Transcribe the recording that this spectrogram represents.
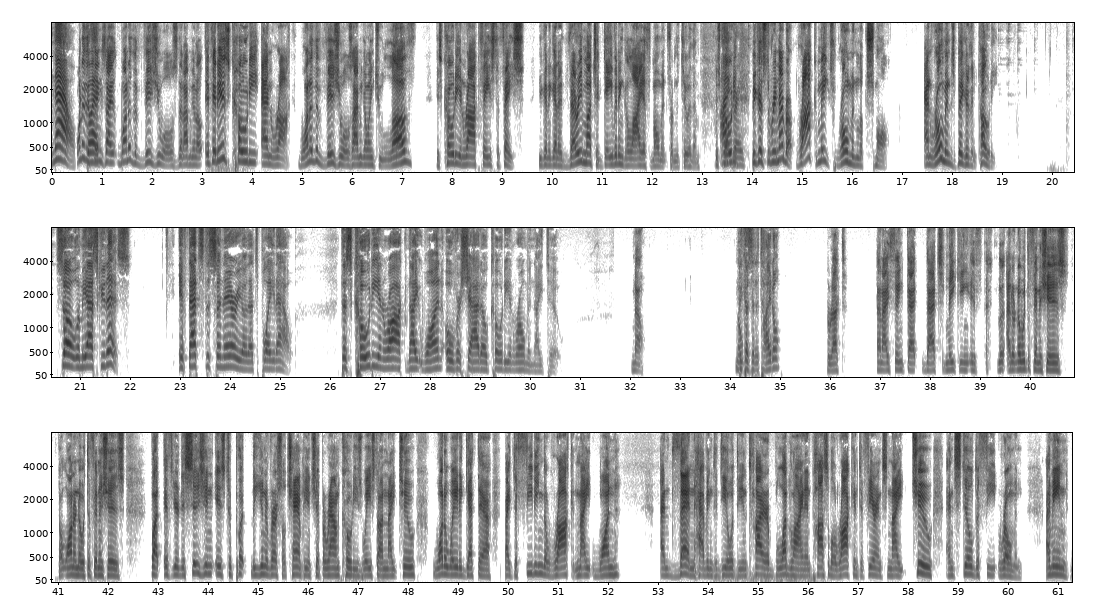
Now, One of the ahead. things I, one of the visuals that I'm going to, if it is Cody and Rock, one of the visuals I'm going to love is Cody and Rock face to face. You're going to get a very much a David and Goliath moment from the two of them. Because Cody, because remember, Rock makes Roman look small, and Roman's bigger than Cody. So let me ask you this. If that's the scenario that's played out, does Cody and Rock night one overshadow Cody and Roman night two No, Nope. because of the title? correct. And I think that that's making if I don't know what the finish is, don't want to know what the finish is, but if your decision is to put the Universal Championship around Cody's waist on night two, what a way to get there by defeating the Rock night one and then having to deal with the entire bloodline and possible Rock interference night two and still defeat Roman. I mean,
